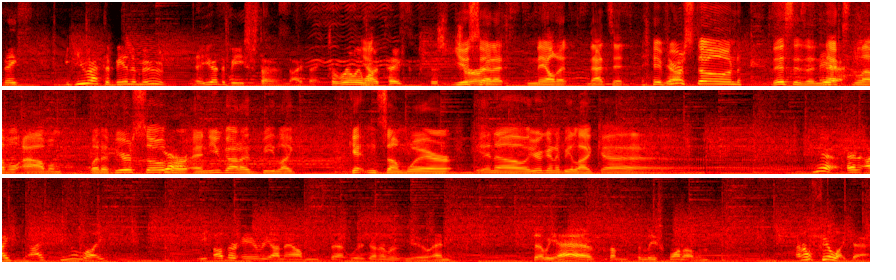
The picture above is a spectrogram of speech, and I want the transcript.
they you have to be in the mood. You have to be stoned, I think, to really Yep. want to take this. You journey. said it, nailed it. That's it. If Yeah. you're stoned, this is a next level album. But if you're sober Yeah. and you gotta be like getting somewhere, you know, you're gonna be like, uh, Yeah, and I I feel like the other Ayreon albums that we're gonna review and that we have, some at least one of them, I don't feel like that.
